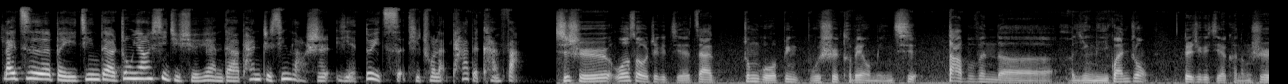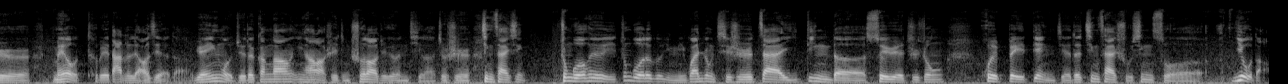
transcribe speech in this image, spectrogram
来自北京的中央戏剧学院的潘志新老师也对此提出了他的看法。其实 w a s o 这个节在中国并不是特别有名气，大部分的影迷观众对这个节可能是没有特别大的了解的。原因我觉得刚刚印航老师已经说到这个问题了，就是竞赛性。中国会中国的影迷观众，其实在一定的岁月之中会被电影节的竞赛属性所诱导，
